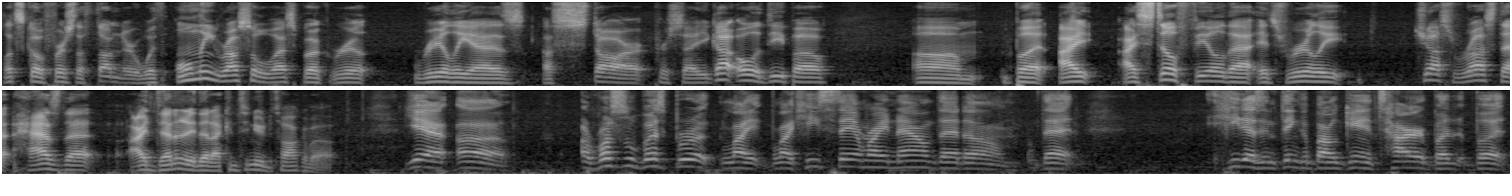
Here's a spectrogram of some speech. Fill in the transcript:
let's go first, the Thunder, with only Russell Westbrook real, really as a star, per se? You got Oladipo, um, but I, I still feel that it's really just Russ that has that identity that I continue to talk about. Yeah, uh, Russell Westbrook, like like he's saying right now that um that he doesn't think about getting tired, but but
